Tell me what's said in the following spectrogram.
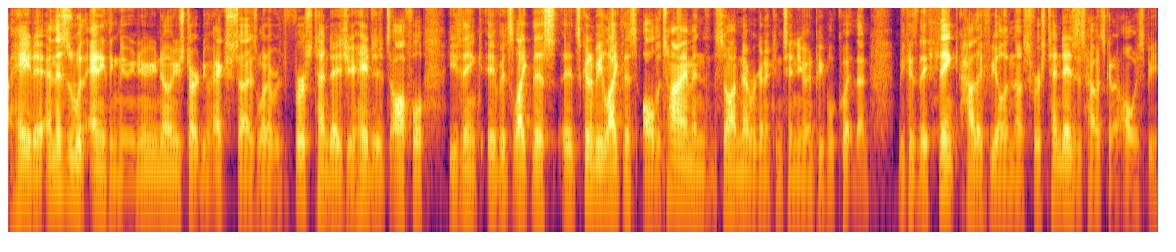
I hate it. And this is with anything new. You know you, start new exercise whatever. The first 10 days you hate it. It's awful. You think if it's like this it's going to be like this all the time and so i'm never going to continue and people quit then. Because they think how they feel in those first 10 days is how it's going to always be.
